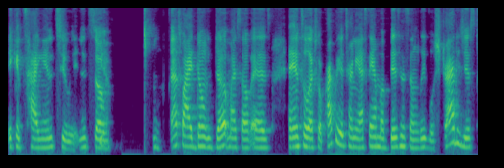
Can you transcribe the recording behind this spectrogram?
it can tie into it. And so yeah that's why I don't dub myself as an intellectual property attorney. I say I'm a business and legal strategist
